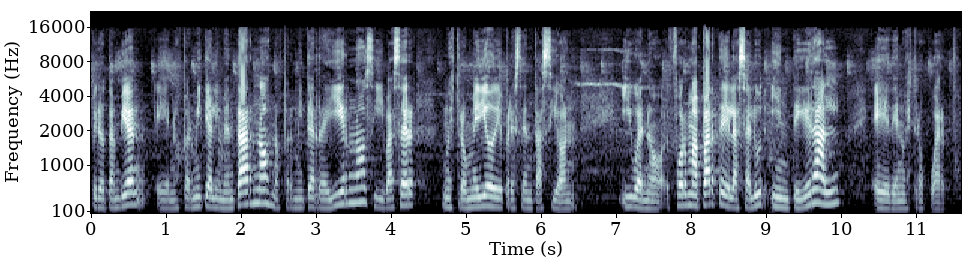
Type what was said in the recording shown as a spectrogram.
pero también eh, nos permite alimentarnos, nos permite reírnos y va a ser nuestro medio de presentación. Y bueno, forma parte de la salud integral eh, de nuestro cuerpo.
